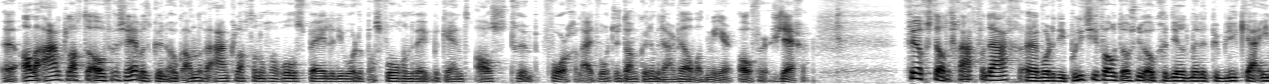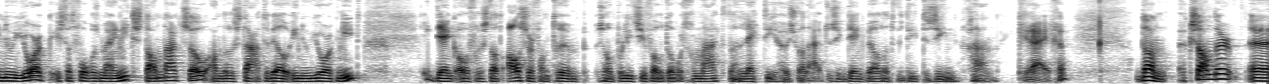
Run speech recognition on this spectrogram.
Uh, alle aanklachten overigens, hè, want kunnen ook andere aanklachten nog een rol spelen. Die worden pas volgende week bekend als Trump voorgeleid wordt. Dus dan kunnen we daar wel wat meer over zeggen. Veelgestelde vraag vandaag. worden die politiefoto's nu ook gedeeld met het publiek? Ja, in New York is dat volgens mij niet standaard zo. Andere staten wel, in New York niet. Ik denk overigens dat als er van Trump zo'n politiefoto wordt gemaakt, dan lekt die heus wel uit. Dus ik denk wel dat we die te zien gaan krijgen. Dan, Xander, uh,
